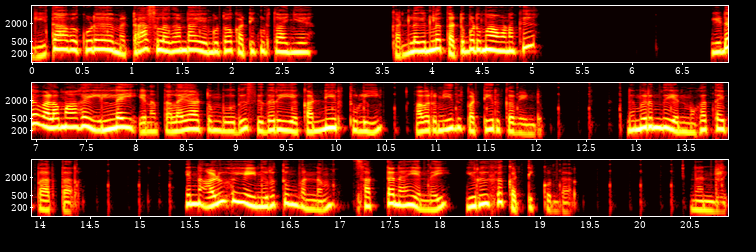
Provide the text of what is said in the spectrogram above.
கீதாவை கூட மெட்ராஸ்ல தான்டா எங்கிட்டோ கட்டி கொடுத்தாங்க கண்ணில் கண்ணில் தட்டுப்படுமா உனக்கு? இடவளமாக இல்லை என தலையாட்டும் போது சிதறிய கண்ணீர் துளி அவர் மீது பட்டிருக்க வேண்டும். நிமிர்ந்து என் முகத்தை பார்த்தார். என் அழுகையை நிறுத்தும் வண்ணம் சட்டென என்னை இறுக கட்டிக்கொண்டார் நன்றி.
